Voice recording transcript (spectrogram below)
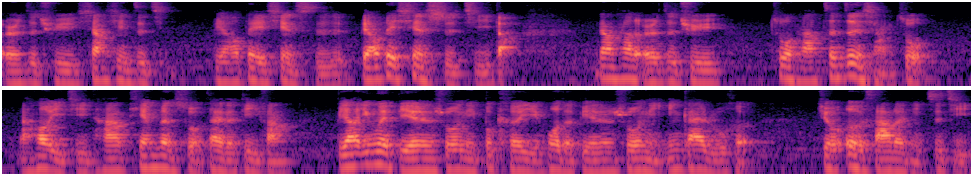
儿子去相信自己，不要被现实不要被现实击倒，让他的儿子去做他真正想做，然后以及他天分所在的地方，不要因为别人说你不可以，或者别人说你应该如何，就扼杀了你自己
